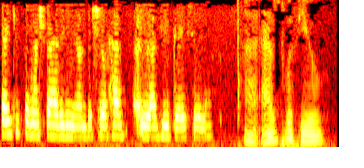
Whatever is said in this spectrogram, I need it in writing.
Thank you so much for having me on the show. Have a lovely day, Sheila. Uh, as with you.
